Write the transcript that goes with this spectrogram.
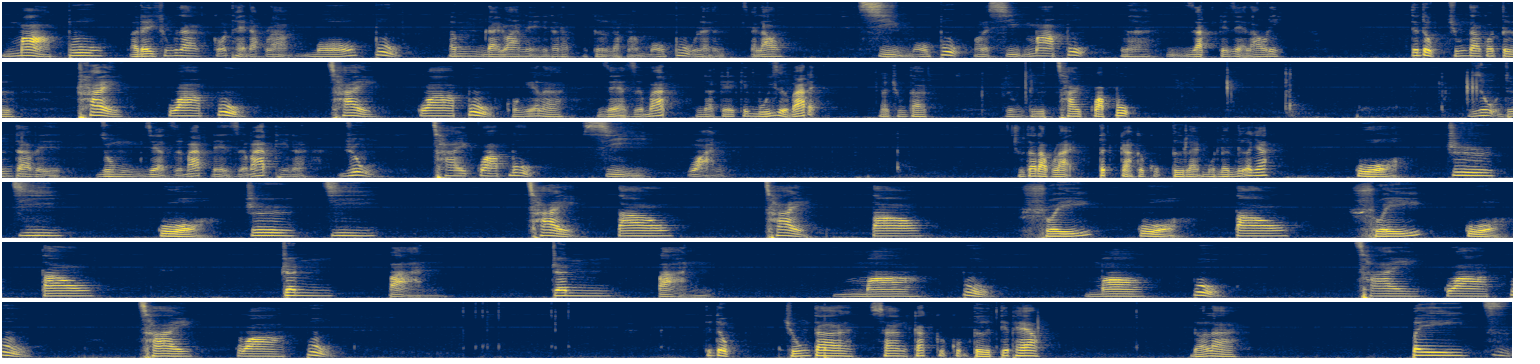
Ma pu. Ở đây chúng ta có thể đọc là bố pu. Âm Đài Loan ấy người ta đọc thường đọc là mố pu là giải lau xỉ mố pu hoặc là xỉ ma pu là giặt cái rẻ lau đi. Tiếp tục, chúng ta có từ chai qua pu. Chai qua pu có nghĩa là rẻ rửa bát, là cái cái búi rửa bát ấy. Là chúng ta dùng từ chai qua pu. Ví dụ chúng ta phải dùng rẻ rửa bát để rửa bát thì là dùng chai qua pu, xì quản chúng ta đọc lại tất cả các cụm từ lại một lần nữa nhé. Của chư chi. Của chư chi. Chai, tao. Chai, tao. Suối của, tao. Suối của, tao. Chân bản. Chân bản. Ma bụi 猫布猜瓜布猜瓜布 tiếp tục chúng ta sang các cụm từ tiếp theo đó là bây zi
